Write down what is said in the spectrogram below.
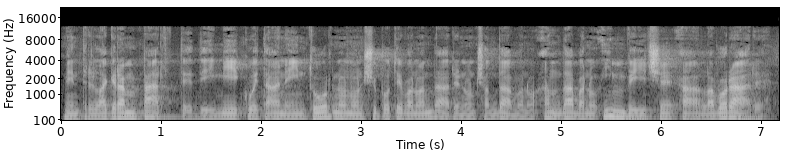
mentre la gran parte dei miei coetanei intorno non ci potevano andare, non ci andavano, andavano invece a lavorare.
